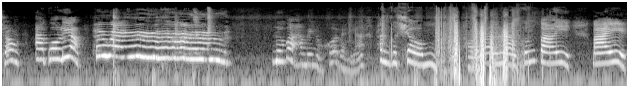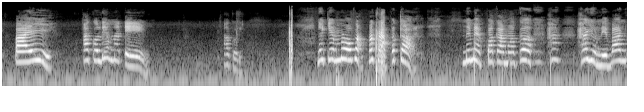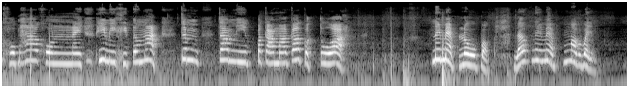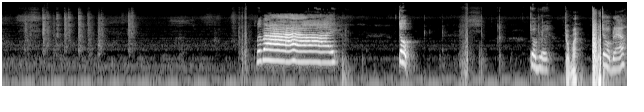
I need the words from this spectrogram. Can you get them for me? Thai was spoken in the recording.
ช่องอากูเลียงฮเรหรือว่าทำไมหนูพูดแบบนี้ท่านผู้ชมเพราะว่าเราเพิ่งไป ไป ไปอากลีมนั่นเองอากลีมในเกมโรบักประกาศประกาศในแมปปากามาเกอร์ถ้าถ้อยู่ในบ้านครบห้าคนในที่มีคิตเต โลบอกแล้วในแมปมาบ่อยบ๊ายบายจบ จบเลย จบไหม จบแล้ว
